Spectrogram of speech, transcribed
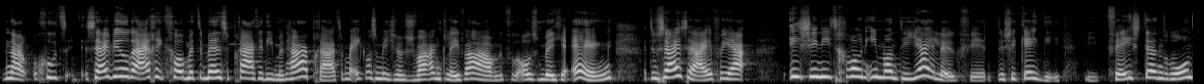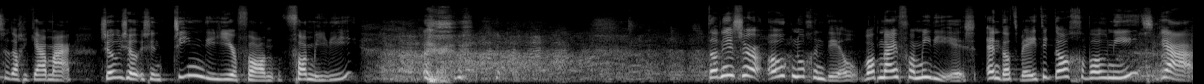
nou goed, zij wilde eigenlijk gewoon met de mensen praten die met haar praten. Maar ik was een beetje zo zwaar en kleef aan, want ik vond alles een beetje eng. En toen zei zij van ja, is er niet gewoon iemand die jij leuk vindt? Dus ik keek die, die rond. Toen dacht ik, ja, maar sowieso is een tiende hiervan familie. Dan is er ook nog een deel wat mijn familie is. En dat weet ik dan gewoon niet. Ja,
